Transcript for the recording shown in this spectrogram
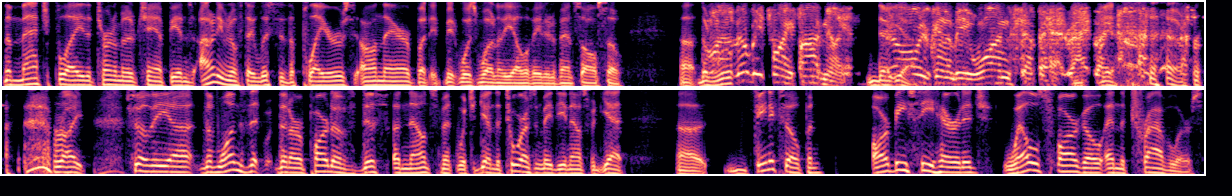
the match play, the Tournament of Champions. I don't even know if they listed the players on there, but it, it was one of the elevated events also. Uh, the well, there'll be 25 million. They're yeah. always going to be one step ahead, right? yeah. right. So the uh, the ones that that are part of this announcement, which again the tour hasn't made the announcement yet, uh, Phoenix Open, RBC Heritage, Wells Fargo, and the Travelers.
